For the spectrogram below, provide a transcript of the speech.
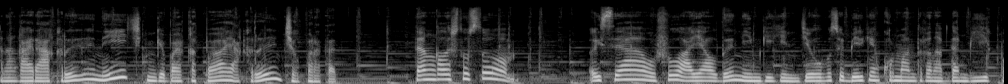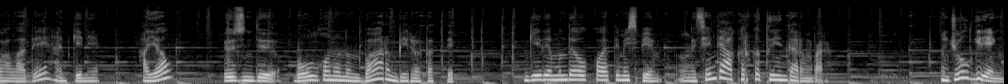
Анан кайра акырын эч кимге байкатпай акырын чыгып баратат. Таң калыштуусу ыйса ушул аялдын эмгегин же болбосо берген курмандыгын абдан бийик баалады. Э анткени аял өзүндө болгонунун баарын берип атат деп кээде мындай болуп калат эмеспи. Сенде акыркы тыйындарың бар. Жол кирең.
